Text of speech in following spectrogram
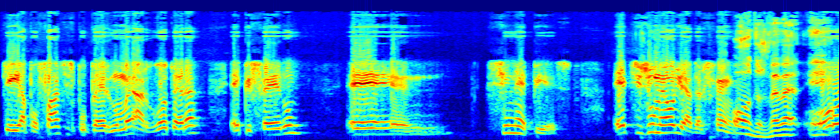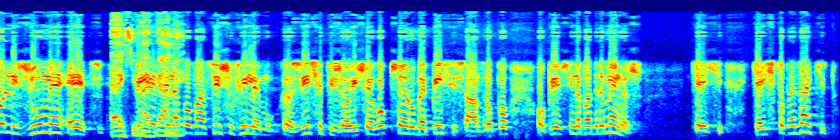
και οι αποφάσεις που παίρνουμε αργότερα επιφέρουν ε, συνέπειες. Έτσι ζούμε όλοι αδερφέ. Όντως βέβαια. ε, Όλοι ζούμε έτσι. Έχει να Πήρες την κάνει- αποφασή σου φίλε μου, ζήσε τη ζωή σου. Εγώ ξέρω επίσης άνθρωπο ο οποίος είναι παντρεμένος και έχει, και έχει το παιδάκι του.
